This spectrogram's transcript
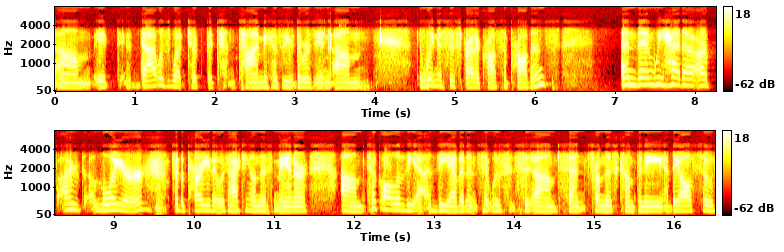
Um, it that was what took the t- time because there was in, um, witnesses spread across the province. And then we had a, our, our lawyer for the party that was acting on this manner um, took all of the the evidence that was um, sent from this company. They also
